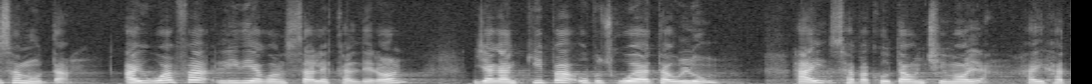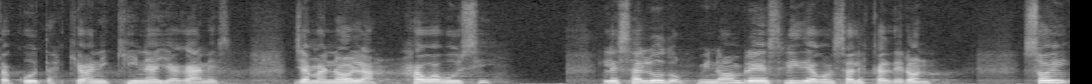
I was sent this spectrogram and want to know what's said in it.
Samuta, Aywafa Lidia González Calderón, Yaganquipa Upushuea Taulum, Hay Zapacuta Unchimola, Hay Hatakuta, Kina Yaganes, Yamanola, Hawabusi. Les saludo, mi nombre es Lidia González Calderón. Soy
